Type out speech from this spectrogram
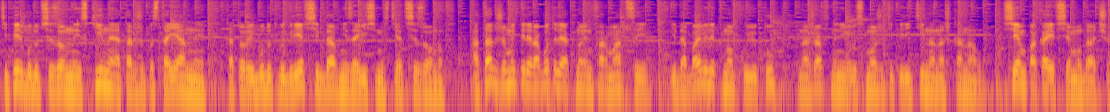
теперь будут сезонные скины, а также постоянные, которые будут в игре всегда вне зависимости от сезонов. А также мы переработали окно информации, и добавили кнопку YouTube, нажав на нее вы сможете перейти на наш канал. Всем пока и всем удачи.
